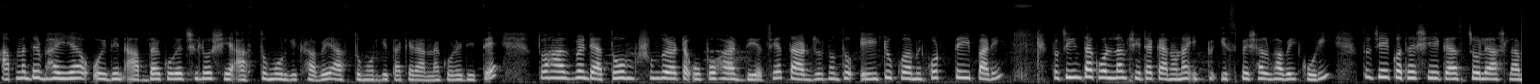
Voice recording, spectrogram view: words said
আপনাদের ভাইয়া ওই দিন আবদার করেছিল সে আস্ত মুরগি খাবে, আস্ত মুরগি তাকে রান্না করে দিতে। তো হাজব্যান্ড এত সুন্দর একটা উপহার দিয়েছে, তার জন্য তো এইটুকু আমি করতেই পারি। তো চিন্তা করলাম সেটা কেননা একটু স্পেশালভাবেই করি। তো যে কথা সেই কাজ চলে আসলাম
